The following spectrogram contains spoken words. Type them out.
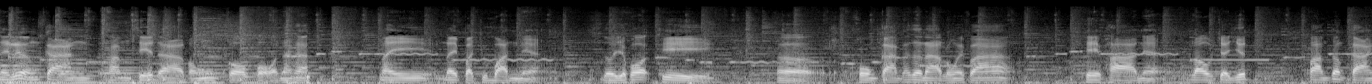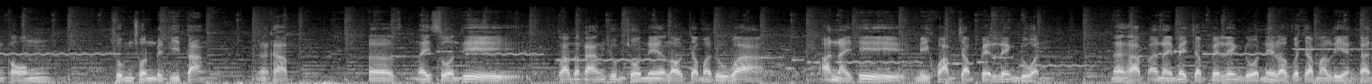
ในเรื่องของการทำ CSR ของกอพนะครับในในปัจจุบันเนี่ยโดยเฉพาะที่โครงการพัฒนาโรงไฟฟ้าเทพาเนี่ยเราจะยึดความต้องการของชุมชนเป็นที่ตั้งนะครับในส่วนที่ความต้องการของชุมชนเนี่ยเราจะมาดูว่าอันไหนที่มีความจำเป็นเร่งด่วนนะครับ อันไหนไม่จำเป็นเร่งด่วนนี่เราก็จะมาเรียงกัน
